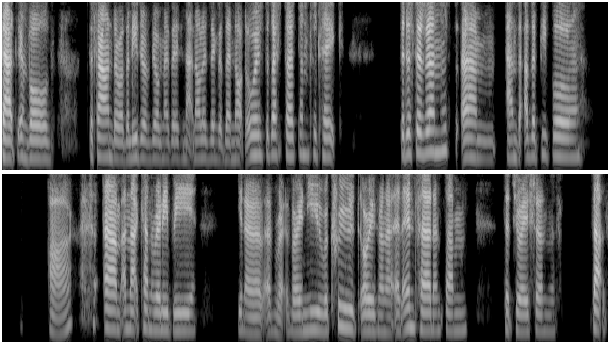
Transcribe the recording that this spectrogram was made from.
that involves the founder or the leader of the organization acknowledging that they're not always the best person to take the decisions um, and the other people are. Um, and that can really be, you know, a, very new recruit or even an intern in some situations. That's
